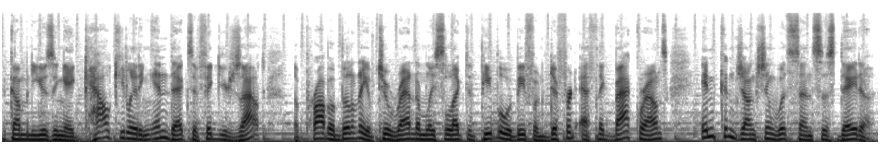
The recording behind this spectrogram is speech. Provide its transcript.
the company using a calculating index that figures out the probability of two randomly selected people would be from different ethnic backgrounds in conjunction with census data.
